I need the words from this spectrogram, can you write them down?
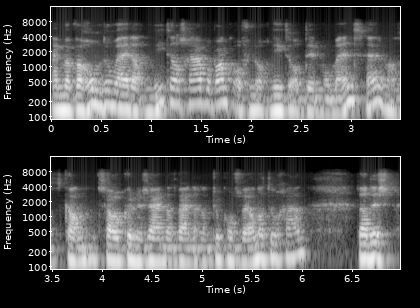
En maar waarom doen wij dat niet als Rabobank? Of nog niet op dit moment? Hè? Want het, kan, het zou kunnen zijn dat wij er in de toekomst wel naartoe gaan. Dat is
